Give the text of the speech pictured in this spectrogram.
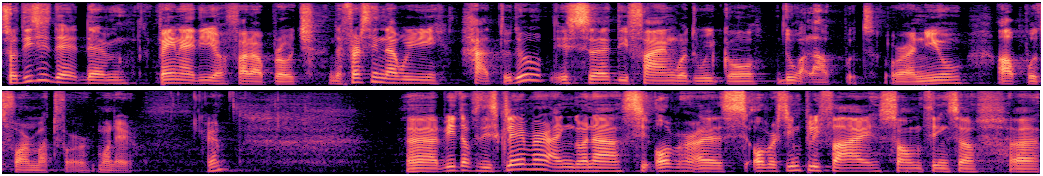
So this is the, the main idea of our approach. The first thing that we had to do is uh, define what we call dual output, or a new output format for Monero. Okay? Uh, a bit of disclaimer, I'm gonna over, uh, oversimplify some things of, uh,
